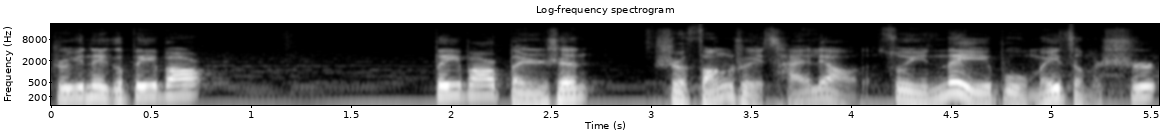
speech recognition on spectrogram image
至于那个背包，背包本身是防水材料的，所以内部没怎么湿，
